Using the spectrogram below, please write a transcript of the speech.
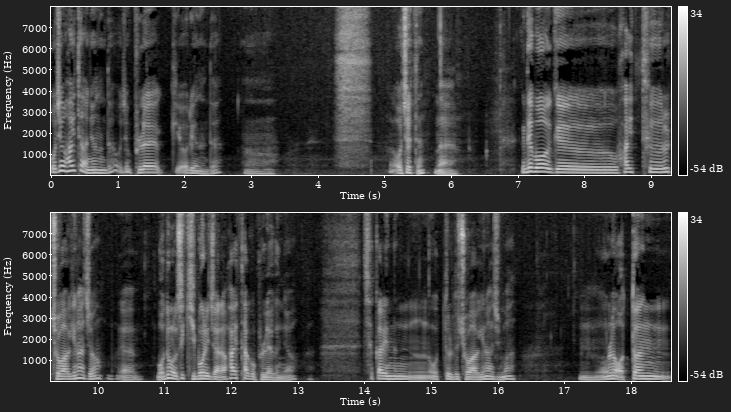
어젠 화이트 아니었는데? 어젠 블랙 계열이었는데? 어, 어쨌든, 네. 근데 뭐 그 화이트를 좋아하긴 하죠. 예. 모든 옷이 기본이잖아요. 화이트하고 블랙은요. 색깔 있는 옷들도 좋아하긴 하지만 음, 오늘 어떤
